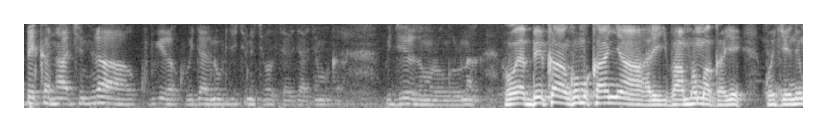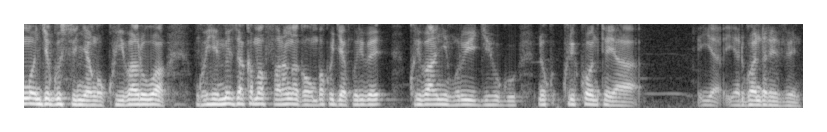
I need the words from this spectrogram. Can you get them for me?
beka nta kintu irakubwira ku bijyanye n'uburyo kino kibazo cyawe cyakemuka. Ugihereza umurongo runaka. Hoya beka nko mu kanya hari bampamagaye ngo ngende ngo njye gusinya ngo ku ibaruwa ngo yemeze ko amafaranga agomba kujya kuri kuri banki nkuru y'igihugu no ku- kuri konti ya ya, ya rwanda reveni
